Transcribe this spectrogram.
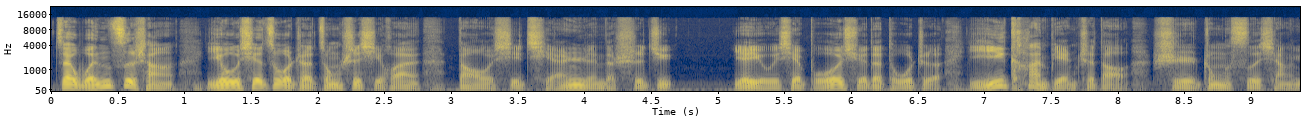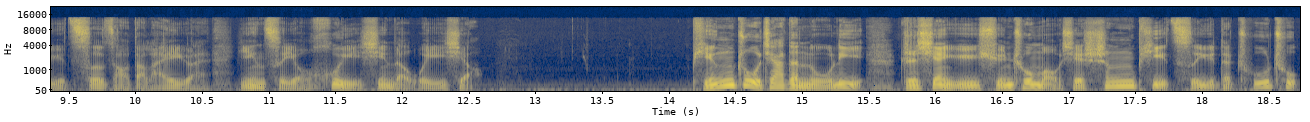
在文字上，有些作者总是喜欢倒袭前人的诗句，也有一些博学的读者一看便知道诗中思想与词藻的来源，因此有会心的微笑。评注家的努力只限于寻出某些生僻词语的出处，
